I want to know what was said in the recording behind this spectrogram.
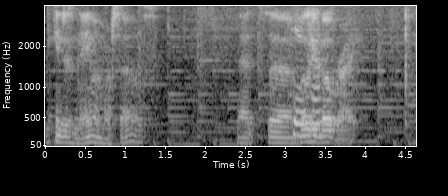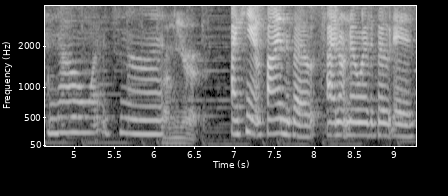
We can just name them ourselves. That's uh, Bodie huh? Boatwright no it's not from Europe. I can't find the boat I don't know where the boat is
